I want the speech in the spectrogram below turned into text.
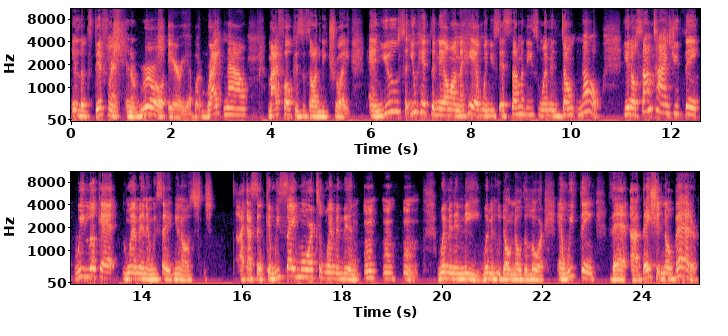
it looks different in a rural area. But right now, my focus is on Detroit, and you you hit the nail on the head when you said some of these women don't know. You know, sometimes you think we look at women and we say, you know. Sh- like I said, can we say more to women than mm, mm, mm, women in need, women who don't know the Lord? And we think that uh, they should know better.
